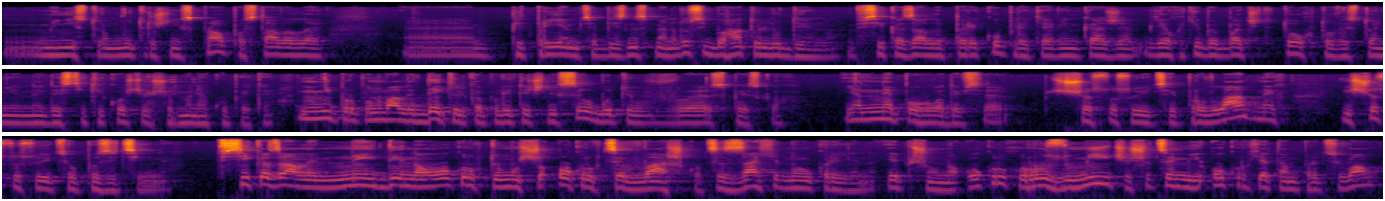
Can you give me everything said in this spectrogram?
міністром внутрішніх справ поставили е, підприємця, бізнесмена, досить багату людину. Всі казали, перекуплять, а він каже: Я хотів би бачити того, хто в Естонії знайде стільки коштів, щоб мене купити. Мені пропонували декілька політичних сил бути в е, списках. Я не погодився, що стосується провладних, і що стосується опозиційних. Всі казали, не йди на округ, тому що округ це важко, це Західна Україна. Я пішов на округ, розуміючи, що це мій округ, я там працював,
